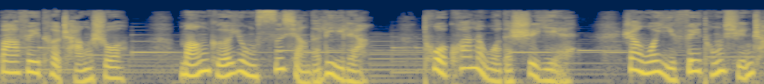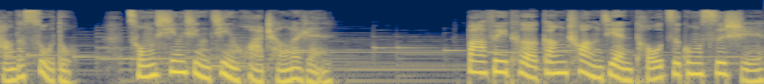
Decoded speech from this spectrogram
巴菲特常说，芒格用思想的力量拓宽了我的视野，让我以非同寻常的速度从猩猩进化成了人。巴菲特刚创建投资公司时，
